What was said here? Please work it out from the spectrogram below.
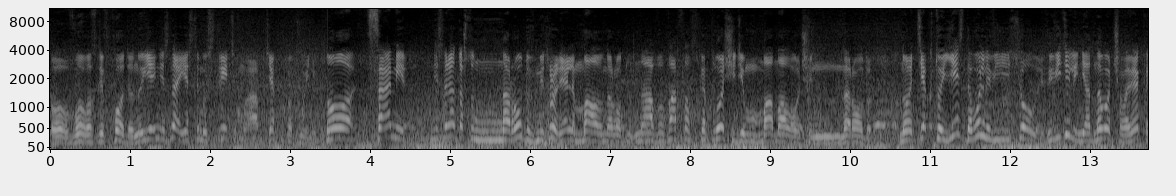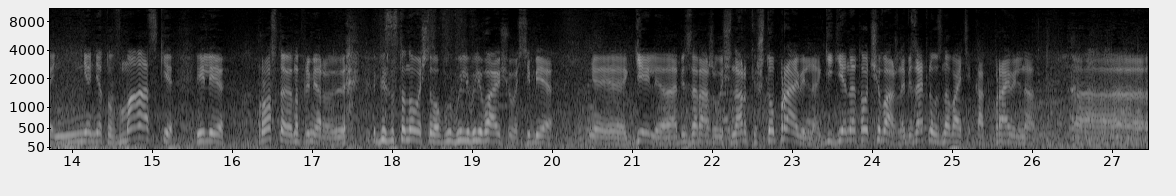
э, возле входа. Но я не знаю, если мы встретим аптеку какую-нибудь. Но сами, несмотря на то, что народу в метро реально мало народу, на Варшавской площади мало очень народу. Но те, кто есть, довольно веселые. Вы видели ни одного человека не, нету в маске или просто, например, безостановочного выливающего себе гель обеззараживающий на руки, что правильно. Гигиена это очень важно. Обязательно узнавайте, как правильно э,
